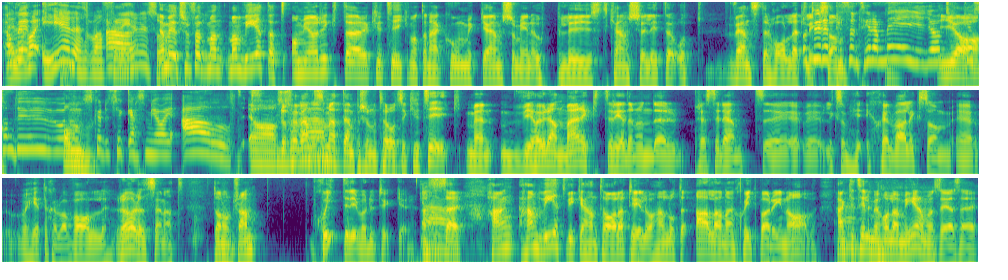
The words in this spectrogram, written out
Eller men- vad är det, varför Ja. är det så? Ja, men jag tror för att man, man vet att om jag riktar kritik mot den här komikern som är en upplyst, kanske lite åt vänsterhållet Och du liksom. representerar mig, jag tycker Ja. som du och Om- då ska du tycka som jag i allt. ja, Då förväntas man att den personen tar åt sig kritik, men vi har ju redan märkt redan under president, eh, liksom själva liksom, eh, vad heter själva valrörelsen, att Donald Trump skiter i vad du tycker. Alltså Ja. så här, han, han vet vilka han talar till och han låter all annan skit bara rinna av. Han kan till och med hålla med om och säga så här,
